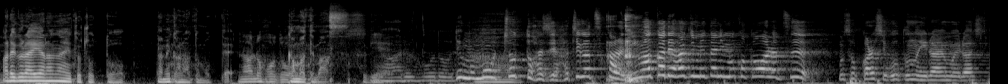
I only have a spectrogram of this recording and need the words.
あれぐらいやらないとちょっとダメかなと思ってなるほど。頑張ってます。すげえ。なるほど。でももうちょっとはじ8月からにわかで始めたにもかかわらず、もうそこから仕事の依頼もいらして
